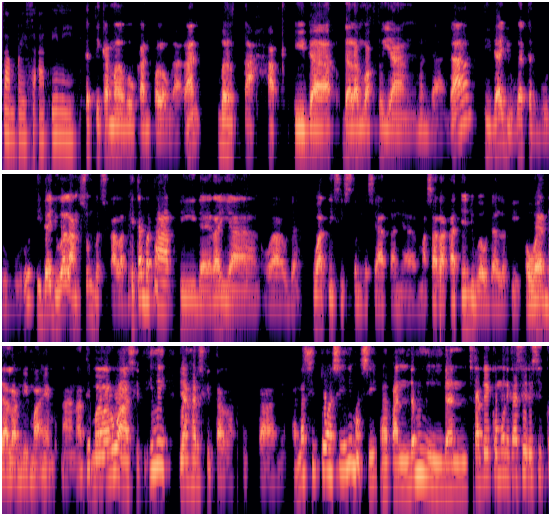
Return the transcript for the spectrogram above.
sampai saat ini. Ketika melakukan pelonggaran, bertahap, tidak dalam waktu yang mendadak, tidak juga terburu-buru, tidak juga langsung berskala. Kita bertahap di daerah yang wah udah kuat nih sistem kesehatannya, masyarakatnya juga udah lebih aware dalam 5M. Nah, nanti meluas gitu. Ini yang harus kita lakukan ya. Karena situasi ini masih uh, pandemi dan strategi komunikasi risiko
